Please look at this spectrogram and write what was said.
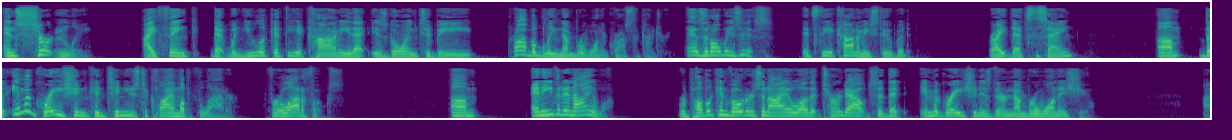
And certainly, I think that when you look at the economy, that is going to be probably number one across the country, as it always is. It's the economy, stupid. Right? That's the saying. Um, but immigration continues to climb up the ladder for a lot of folks. Um, and even in Iowa, Republican voters in Iowa that turned out said that immigration is their number one issue. Uh,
